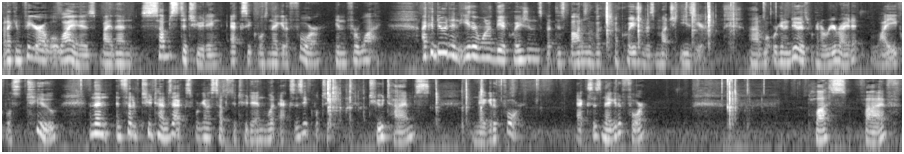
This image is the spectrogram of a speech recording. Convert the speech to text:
but I can figure out what y is by then substituting x equals negative 4 in for y. I could do it in either one of the equations, but this bottom of the equation is much easier. Um, what we're going to do is we're going to rewrite it, y equals 2, and then instead of 2 times x, we're going to substitute in what x is equal to. 2 times negative 4. x is negative 4 plus 5.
